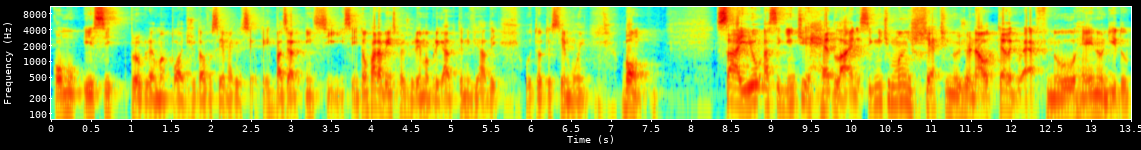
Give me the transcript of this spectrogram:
como esse programa pode ajudar você a emagrecer, ok? Baseado em ciência. Então, parabéns para a Jurema, obrigado por ter enviado aí o teu testemunho. Bom, Saiu a seguinte headline, a seguinte manchete no jornal Telegraph, no Reino Unido.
